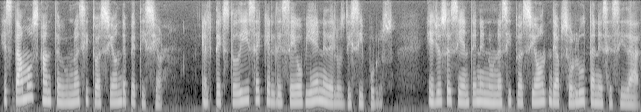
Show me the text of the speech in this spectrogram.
Estamos ante una situación de petición. El texto dice que el deseo viene de los discípulos. Ellos se sienten en una situación de absoluta necesidad,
